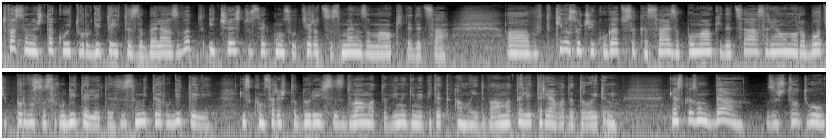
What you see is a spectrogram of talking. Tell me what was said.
Това са неща, които родителите забелязват и често се консултират с мен за малките деца. А, в такива случаи, когато се касае за по-малки деца, аз реално работя първо с родителите, с самите родители. Искам среща дори и с двамата. Винаги ме питат, ама и двамата ли трябва да дойдем? И аз казвам да, защото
